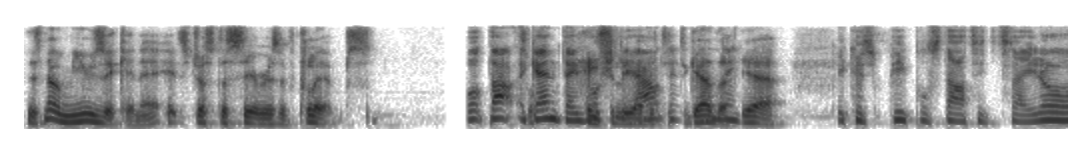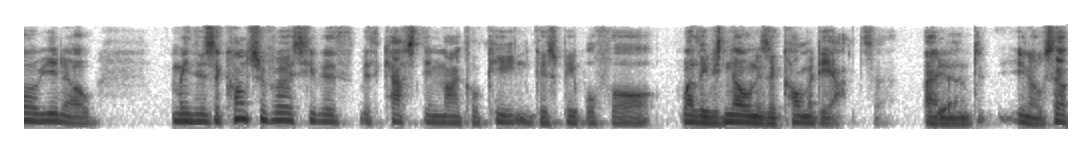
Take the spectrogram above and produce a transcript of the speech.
there's no music in it. It's just a series of clips But that again, they rushed it out together. Yeah, because people started saying, "Oh, you know," I mean, there's a controversy with with casting Michael Keaton because people thought, well, he was known as a comedy actor, and you know, so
